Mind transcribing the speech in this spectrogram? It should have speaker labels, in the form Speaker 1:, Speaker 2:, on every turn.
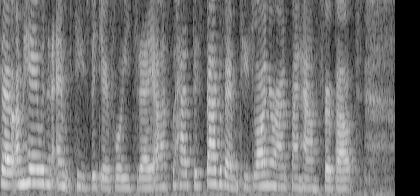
Speaker 1: So I'm here with an empties video for you today and I've had this bag of empties lying around my house for about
